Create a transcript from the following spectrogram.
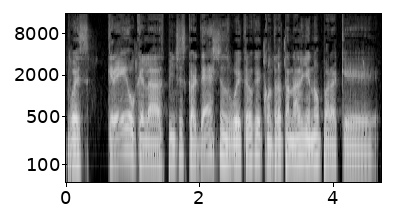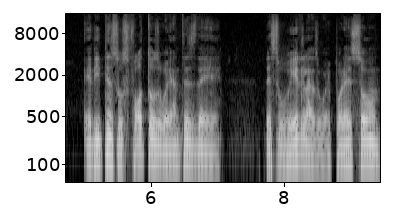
pues creo que las pinches Kardashians, güey, creo que contratan a alguien, ¿no? Para que editen sus fotos, güey, antes de, de subirlas, güey. Por eso,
